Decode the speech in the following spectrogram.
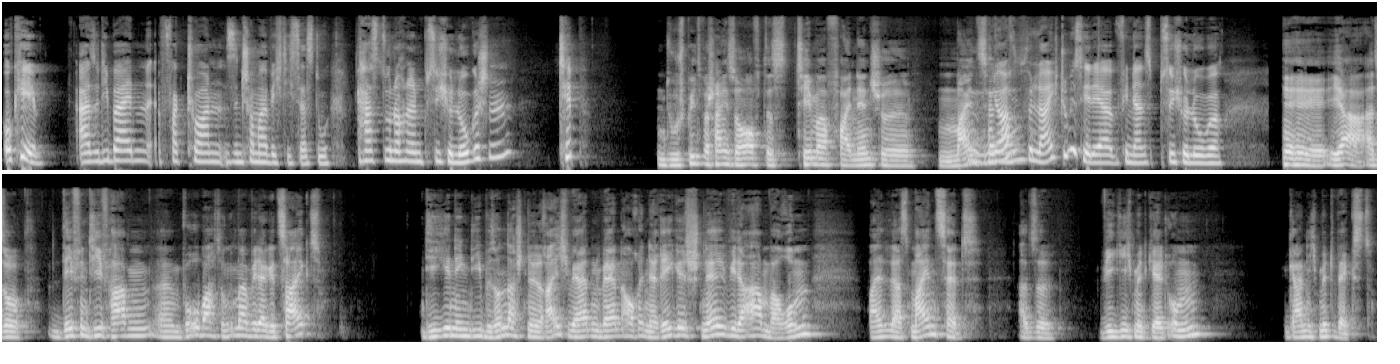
Okay, also die beiden Faktoren sind schon mal wichtig, sagst du. Hast du noch einen psychologischen Tipp? Du spielst wahrscheinlich so auf das Thema Financial Mindset Ja, an. vielleicht. Du bist hier der Finanzpsychologe. Ja, also definitiv haben äh, Beobachtungen immer wieder gezeigt, diejenigen, die besonders schnell reich werden, werden auch in der Regel schnell wieder arm. Warum? Weil das Mindset, also wie gehe ich mit Geld um, gar nicht mitwächst.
